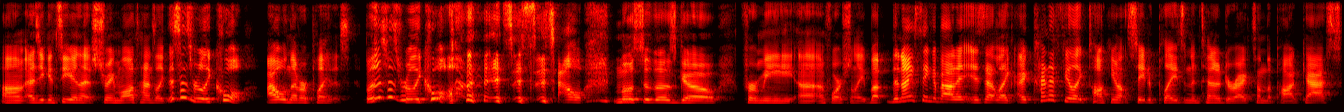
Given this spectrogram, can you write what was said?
Um, as you can see in that stream, a lot of times like this is really cool. I will never play this, but this is really cool. it's, it's it's how most of those go for me, uh, unfortunately. But the nice thing about it is that like I kind of feel like talking about state of plays and Nintendo Directs on the podcast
